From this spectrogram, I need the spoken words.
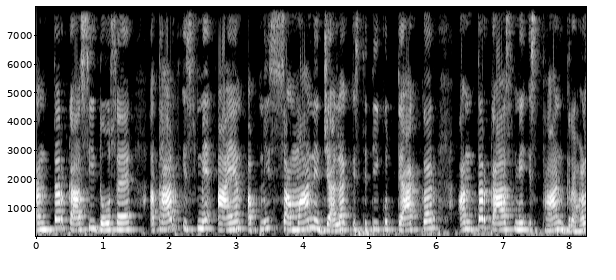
अंतरकाशी दोष है। अर्थात इसमें आयन अपनी सामान्य जालक स्थिति को त्याग कर अंतरकाश में स्थान ग्रहण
